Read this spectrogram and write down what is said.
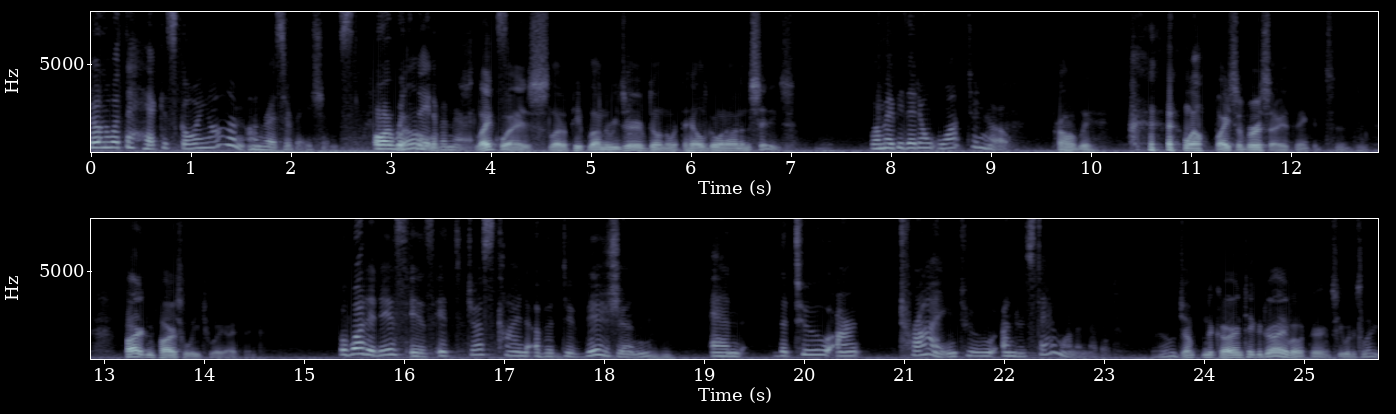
don't know what the heck is going on on reservations or with Well, Native Americans. Likewise, a lot of people on the reserve don't know what the hell's going on in the cities. Well, maybe they don't want to know. Probably. well, vice versa, I think. It's, part and parcel each way, I think. But what it is, is it's just kind of a division, Mhm. and the two aren't trying to understand one another. Well, jump in the car and take a drive out there and see what it's like.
